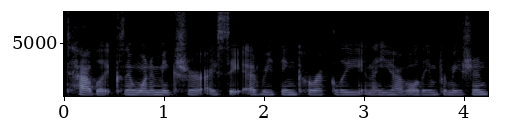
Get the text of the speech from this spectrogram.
tablet because I want to make sure I say everything correctly and that you have all the information.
